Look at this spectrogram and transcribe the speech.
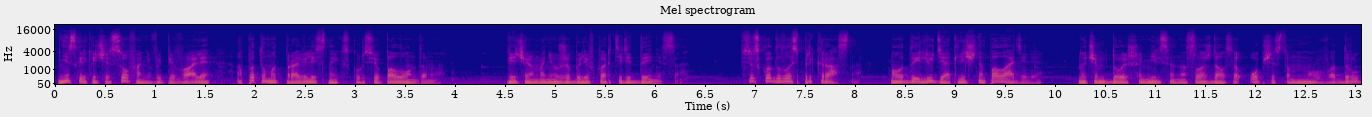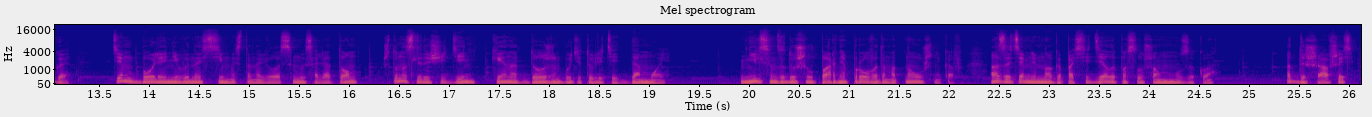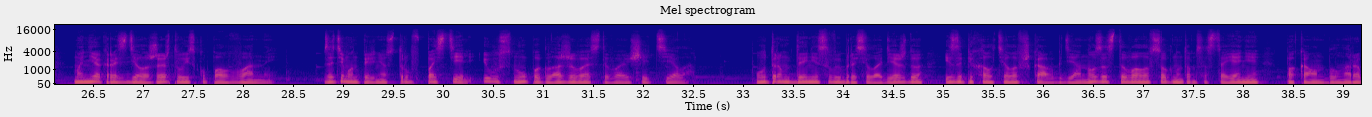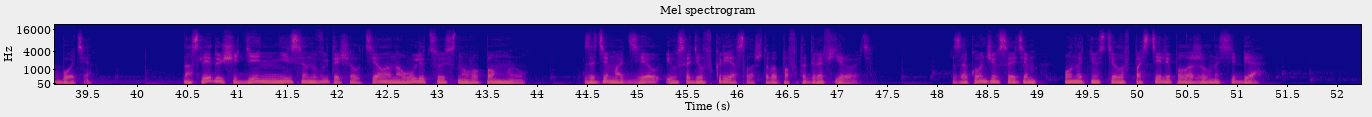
Несколько часов они выпивали, а потом отправились на экскурсию по Лондону. Вечером они уже были в квартире Денниса. Все складывалось прекрасно – Молодые люди отлично поладили, но чем дольше Нильсон наслаждался обществом нового друга, тем более невыносимой становилась мысль о том, что на следующий день Кеннет должен будет улететь домой. Нильсон задушил парня проводом от наушников, а затем немного посидел и послушал музыку. Отдышавшись, маньяк раздел жертву и искупал в ванной. Затем он перенес труп в постель и уснул, поглаживая остывающее тело. Утром Деннис выбросил одежду и запихал тело в шкаф, где оно застывало в согнутом состоянии, пока он был на работе. На следующий день Нильсон вытащил тело на улицу и снова помыл. Затем одел и усадил в кресло, чтобы пофотографировать. Закончив с этим, он отнес тело в постель и положил на себя.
